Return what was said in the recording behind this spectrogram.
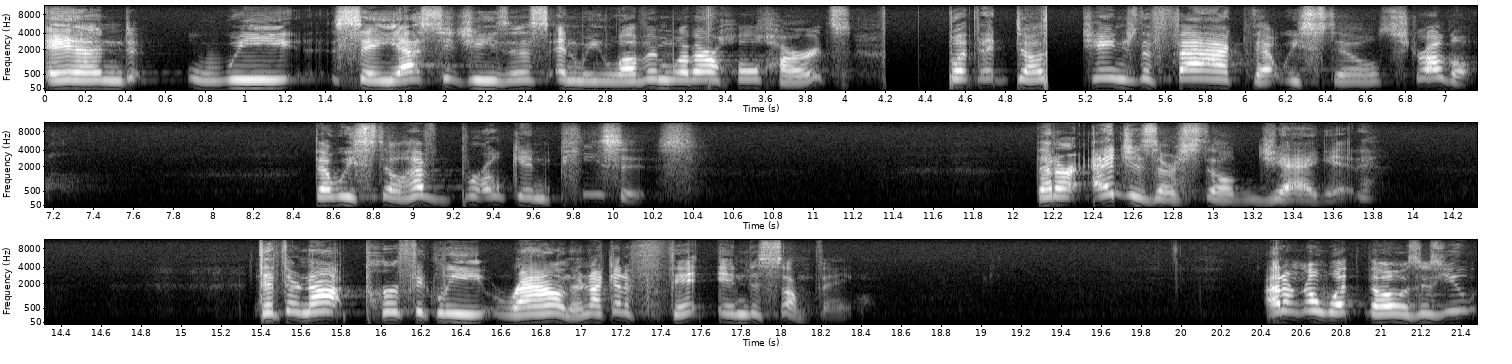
and we say yes to Jesus and we love him with our whole hearts, but that doesn't change the fact that we still struggle, that we still have broken pieces, that our edges are still jagged, that they're not perfectly round, they're not going to fit into something. I don't know what those, as you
